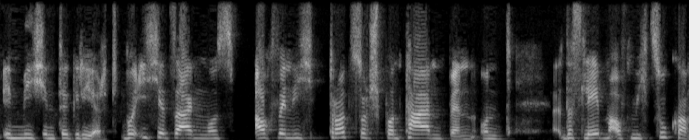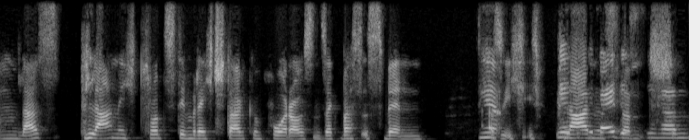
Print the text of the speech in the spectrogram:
in mich integriert. Wo ich jetzt sagen muss, auch wenn ich trotz so spontan bin und das Leben auf mich zukommen lasse, plane ich trotzdem recht stark im Voraus und sage, was ist wenn? Ja. Also ich, ich Ja, plane es beides dann. haben.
